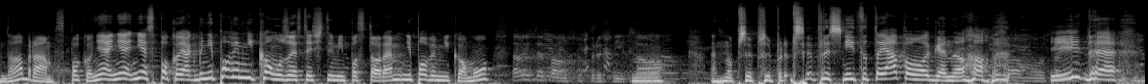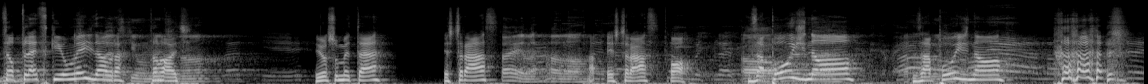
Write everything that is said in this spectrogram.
Dobra, spoko. Nie, nie, nie, spoko. Jakby nie powiem nikomu, że jesteś tym impostorem. Nie powiem nikomu. Tam sobie pomóż przy prysznicu. No, no przy, przy, przy, przy prysznicu to ja pomogę, no. Idę. Co, plecki umyć? Dobra, Plecki umyć, to chodź. No. Już umyte. Jeszcze raz. Fail, halo. A, jeszcze raz. O, O, za późno. Za późno.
